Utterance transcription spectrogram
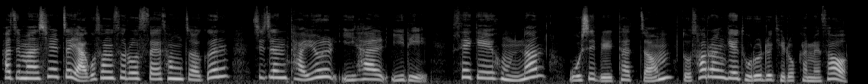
하지만 실제 야구 선수로서의 성적은 시즌 타율 2할 1위, 3개의 홈런, 51타점, 또 30개의 도루를 기록하면서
